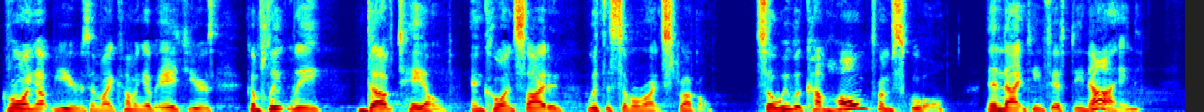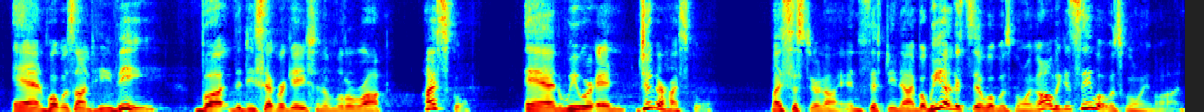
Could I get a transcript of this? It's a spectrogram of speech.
growing up years and my coming of age years completely dovetailed and coincided with the civil rights struggle. So we would come home from school in 1959 and what was on TV but the desegregation of Little Rock High School. And we were in junior high school, my sister and I in 59, but we understood what was going on. We could see what was going on.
